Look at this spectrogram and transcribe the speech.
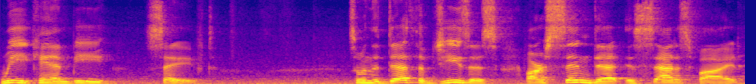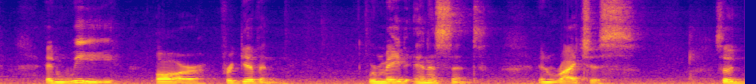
We can be saved so, in the death of Jesus, our sin debt is satisfied and we are forgiven. We're made innocent and righteous. So,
